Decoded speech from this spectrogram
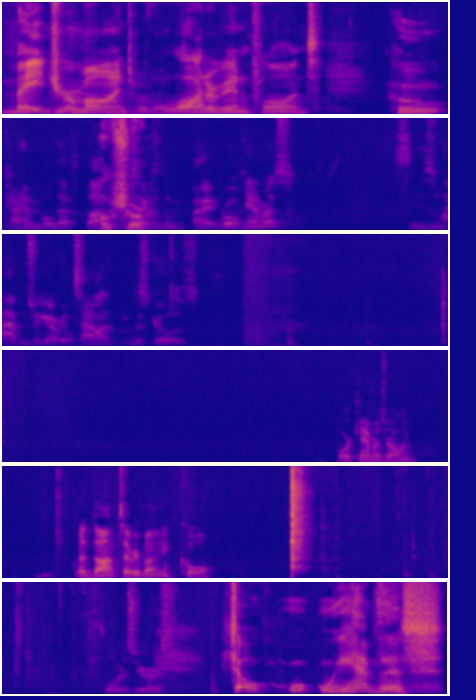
major minds with a lot of influence who Can I have you hold that thought? Oh, sure. seconds? All right, roll cameras. See, this is what happens when you got real talent. It just goes. Four cameras rolling. Red dots, everybody. Cool. Floor is yours. So we have this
